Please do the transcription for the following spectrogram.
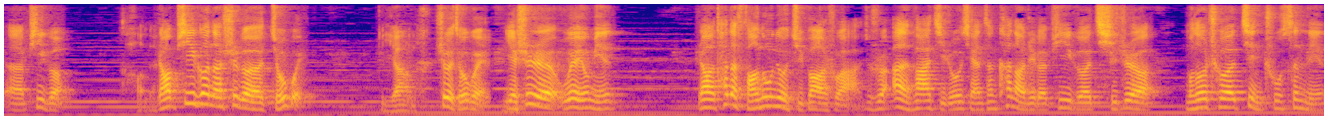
呃 P 哥。好的，然后 P 哥呢是个酒鬼，一样的。是个酒鬼，也是无业游民。然后他的房东就举报说啊，就是案发几周前曾看到这个 P 哥骑着摩托车进出森林，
